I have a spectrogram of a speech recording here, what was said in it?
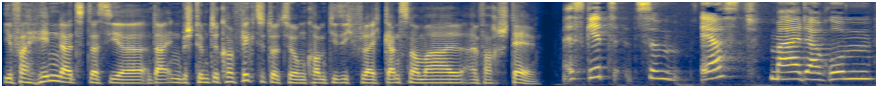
ihr verhindert, dass ihr da in bestimmte Konfliktsituationen kommt, die sich vielleicht ganz normal einfach stellen? Es geht zum ersten Mal darum,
